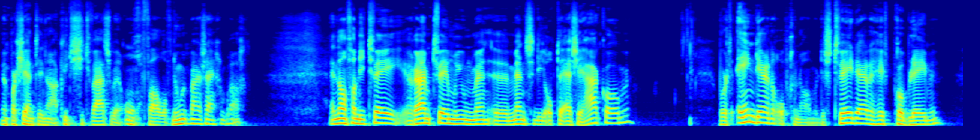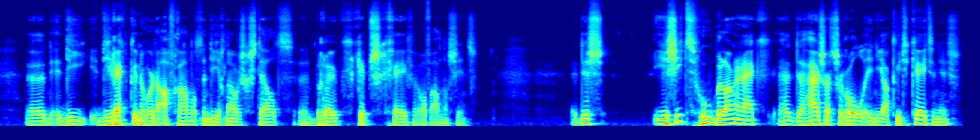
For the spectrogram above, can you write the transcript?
een patiënt in een acute situatie bij een ongeval of noem het maar zijn gebracht. En dan van die twee, ruim 2 miljoen uh, mensen die op de SCH komen, wordt een derde opgenomen. Dus twee derde heeft problemen uh, die direct kunnen worden afgehandeld en diagnose gesteld, uh, breuk, gips gegeven of anderszins. Dus je ziet hoe belangrijk de huisartsenrol in die acute keten is.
